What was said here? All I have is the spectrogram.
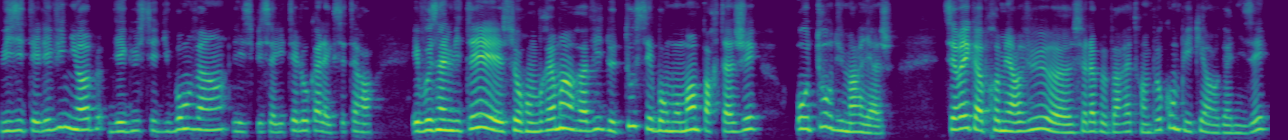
visiter les vignobles, déguster du bon vin, les spécialités locales, etc. Et vos invités seront vraiment ravis de tous ces bons moments partagés autour du mariage. C'est vrai qu'à première vue, euh, cela peut paraître un peu compliqué à organiser,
